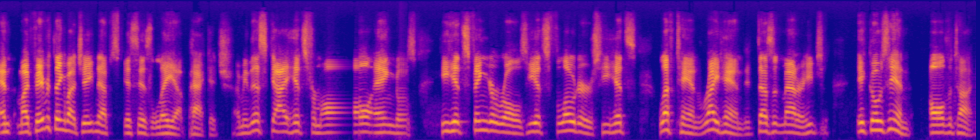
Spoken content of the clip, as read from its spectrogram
And my favorite thing about Jayden Epps is his layup package. I mean, this guy hits from all, all, angles. He hits finger rolls, he hits floaters, he hits left hand, right hand. It doesn't matter. He it goes in all the time.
